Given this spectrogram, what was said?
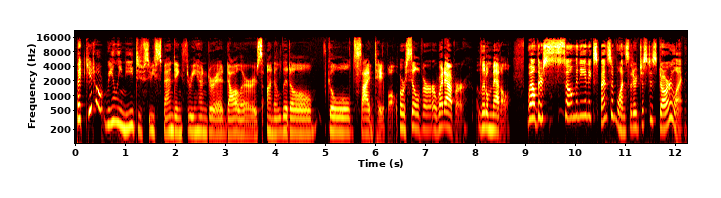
but you don't really need to be spending $300 on a little gold side table or silver or whatever, little metal. Well, there's so many inexpensive ones that are just as darling.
